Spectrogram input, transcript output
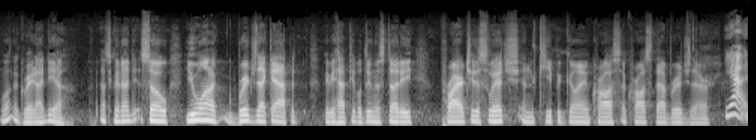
What a great idea. That's a good idea. So you want to bridge that gap? Maybe have people doing the study prior to the switch and keep it going across across that bridge there. Yeah.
